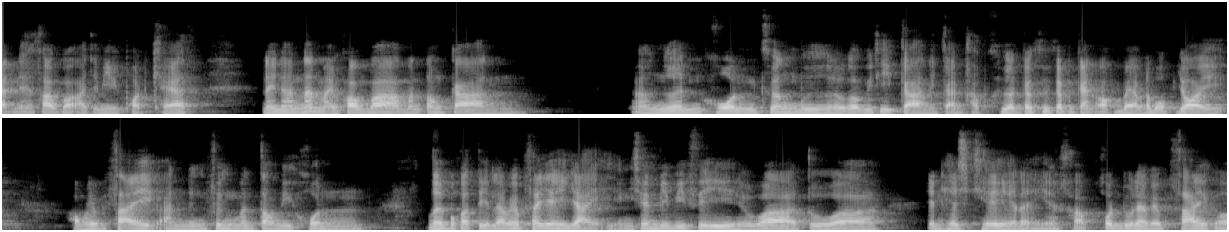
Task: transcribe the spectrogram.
สต์เนี่ยครับก็อาจจะมีพอดแคสต์ในนั้นนั่นหมายความว่ามันต้องการเงินคนเครื่องมือแล้วก็วิธีการในการขับเคลื่อน ก็คือการเป็นการออกแบบระบบย่อยของเว็บไซต์อีกอันหนึ่งซึ่งมันต้องมีคนโดยปกติแล้วเว็บไซต์ใหญ่ๆ อย่างเช่น BBC หรือว่าตัว NHK อะไรเงี้ยครับคนดูแลเว็บไซต์ก็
